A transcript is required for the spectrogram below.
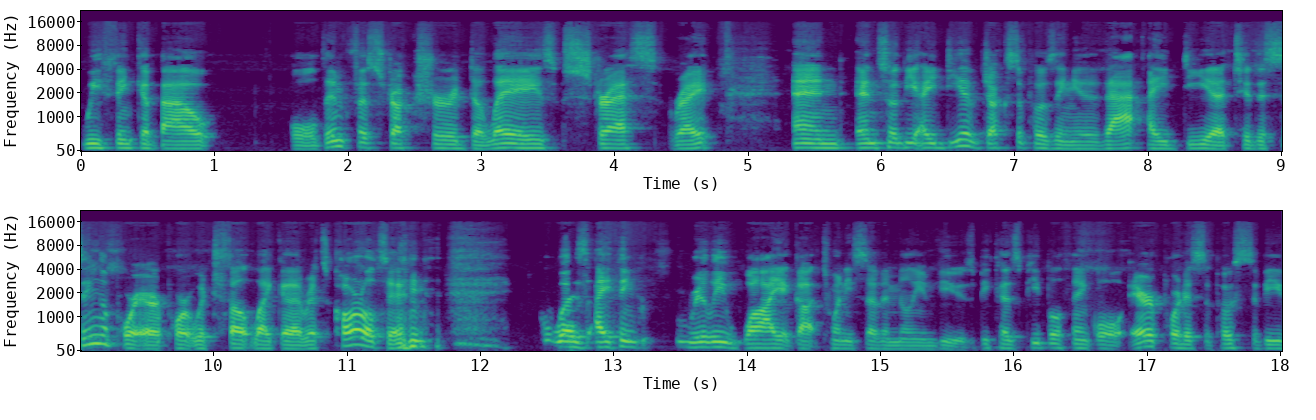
we think about old infrastructure, delays, stress, right? And and so the idea of juxtaposing that idea to the Singapore airport, which felt like a Ritz Carlton, was I think really why it got 27 million views because people think, well, airport is supposed to be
